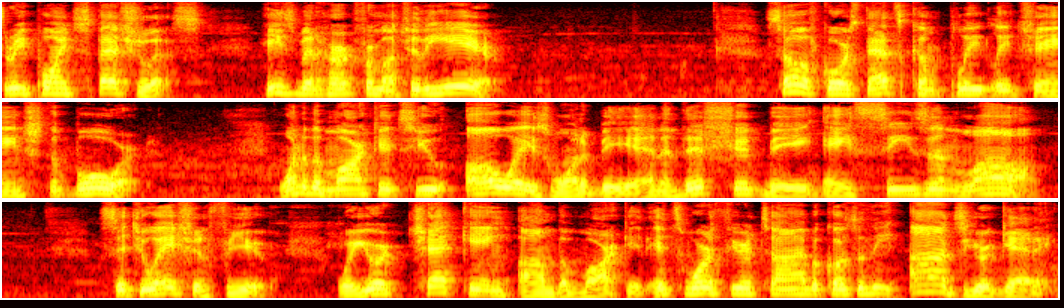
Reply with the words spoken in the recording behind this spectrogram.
three point specialist, he's been hurt for much of the year. So, of course, that's completely changed the board. One of the markets you always want to be in, and this should be a season long situation for you where you're checking on the market. It's worth your time because of the odds you're getting,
